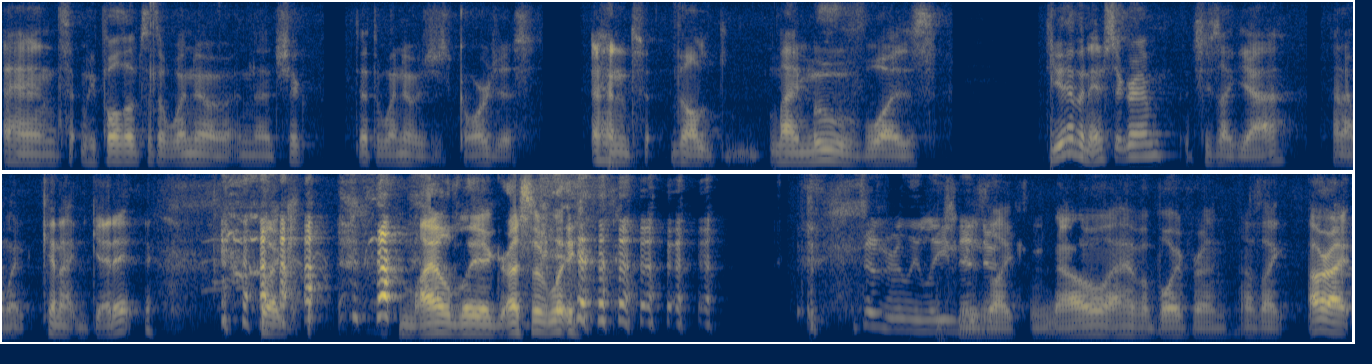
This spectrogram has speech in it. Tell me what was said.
and we pulled up to the window, and the chick at the window was just gorgeous, and the my move was, "Do you have an Instagram?" And she's like, "Yeah," and I went, "Can I get it?" like mildly aggressively. Just really leaned She's into it. like, "No, I have a boyfriend." I was like, "All right,"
